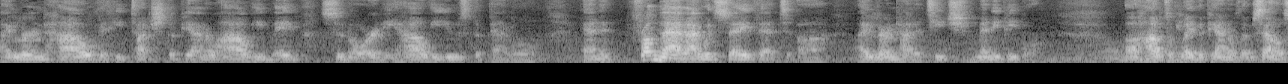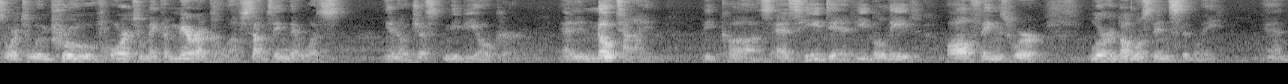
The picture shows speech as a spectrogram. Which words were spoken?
I learned how that he touched the piano, how he made sonority, how he used the pedal. And it, from that, I would say that uh, I learned how to teach many people uh, how to play the piano themselves or to improve or to make a miracle of something that was, you know, just mediocre. And in no time, because as he did, he believed all things were learned almost instantly. And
